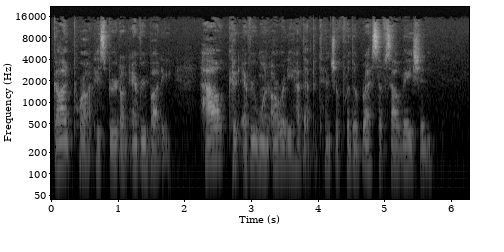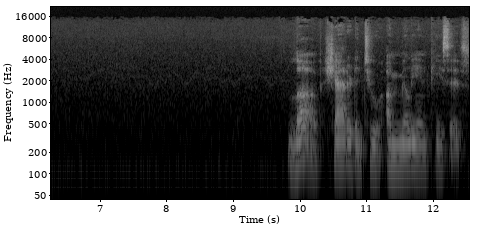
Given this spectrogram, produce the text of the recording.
God pour out His Spirit on everybody? How could everyone already have that potential for the rest of salvation? Love shattered into a million pieces.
